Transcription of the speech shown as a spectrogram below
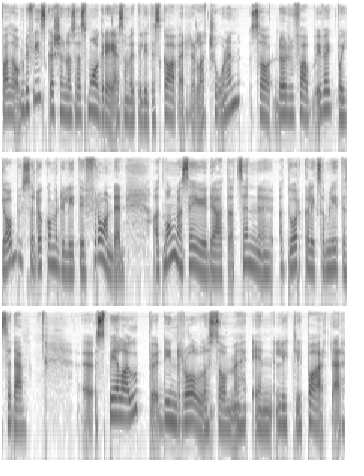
om det finns kanske några små grejer som vet du, lite skaver i relationen, så då du får iväg på jobb så då kommer du lite ifrån den. Att många säger ju det att, att, sen, eh, att du orkar liksom lite sådär spela upp din roll som en lycklig partner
